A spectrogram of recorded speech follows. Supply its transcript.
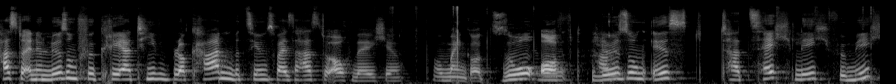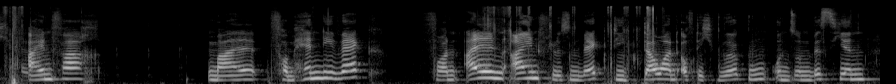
Hast du eine Lösung für kreative Blockaden, beziehungsweise hast du auch welche? Oh mein Gott, so ähm, oft. Lösung ist tatsächlich für mich einfach mal vom Handy weg, von allen Einflüssen weg, die dauernd auf dich wirken und so ein bisschen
